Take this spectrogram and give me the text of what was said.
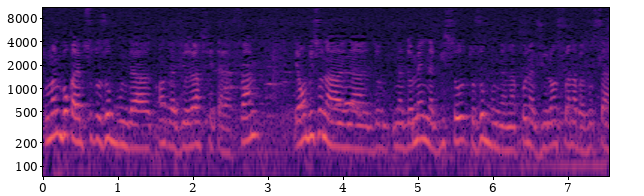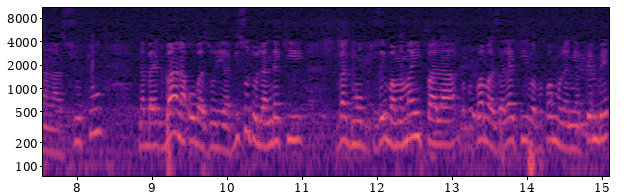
Tomoni mboka na biso tozobunda contre la violence faite à la femme. Yango biso na, na, na domaine na biso tozobundana mpo na violence wana bazosalana surtout na ba, bana oyo bazoya. Biso tolandaki vague moko, tozalaki ba mama Impala, ba papa bazalaki, ba papa Molangi ya Pembe.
